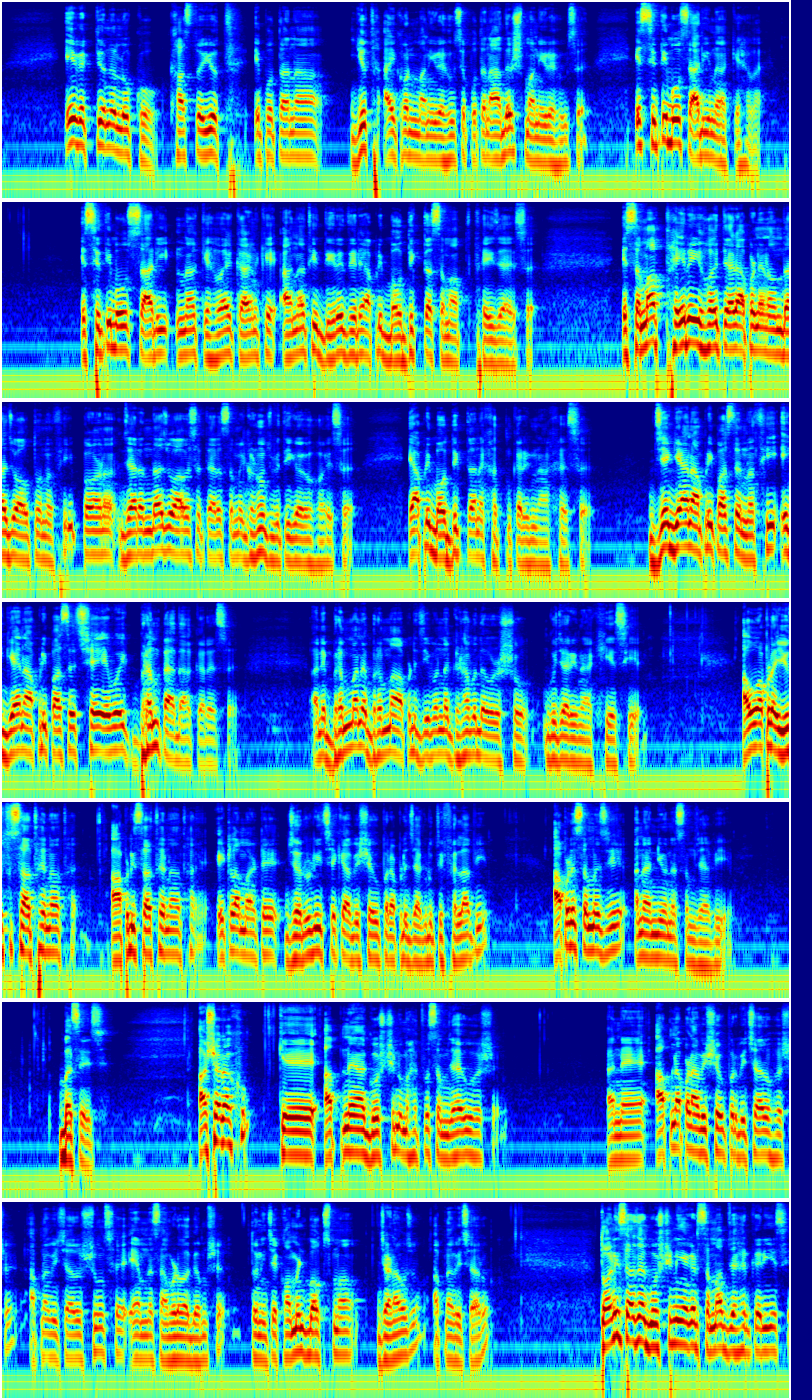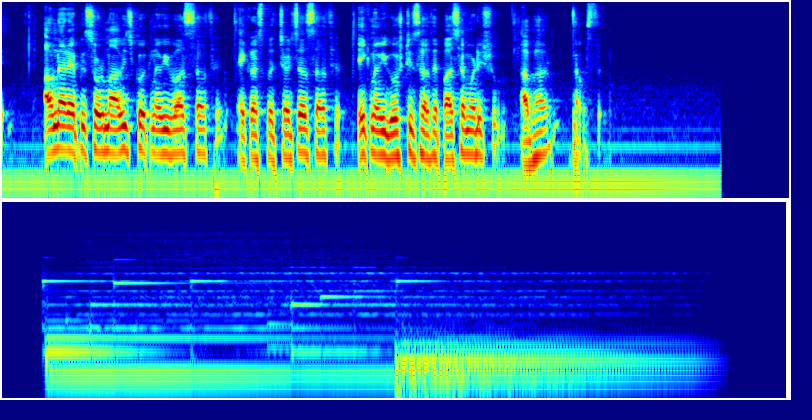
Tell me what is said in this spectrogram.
એ વ્યક્તિઓને લોકો, ખાસ તો યુથ, એ પોતાના યુથ આઇકોન માની રહ્યું છે, પોતાના આદર્શ માની રહ્યું છે, એ સ્થિતિ બહુ સારી ન કહેવાય. એ સ્થિતિ બહુ સારી ન કહેવાય કારણ કે આનાથી ધીરે ધીરે આપણી બૌદ્ધિકતા સમાપ્ત થઈ જાય છે. એ સમાપ્ત થઈ રહી હોય ત્યારે આપણને એનો અંદાજો આવતો નથી. પણ જ્યારે અંદાજો આવે છે, ત્યારે સમય ઘણો જ વીતી ગયો હોય છે. એ આપણી બૌદ્ધિકતાને ખતમ કરી નાખે છે. જે જ્ઞાન આપણી પાસે નથી, એ જ્ઞાન આપણી પાસે છે, એવો એક ભ્રમ પેદા કરે છે. અને અને ભ્રમમાં આપણે જીવનના ઘણા બધા વર્ષો ગુજારી નાખીએ છીએ. આવું આપણા યુથ સાથે ન થાય, આપણી સાથે ન થાય. એટલા માટે જરૂરી છે કે આ વિષય ઉપર આપણે જાગૃતિ ફેલાવીએ, આપણે સમજીએ અને અન્યોને સમજાવીએ. બસ એ જ. આશા રાખું કે આપને આ ગોષ્ઠીનું મહત્વ સમજાયું હશે? અને આપના પણ આ વિષય ઉપર વિચારો હશે? આપના વિચારો શું છે? એ અમને સાંભળવા ગમશે? તો નીચે કોમેન્ટ બોક્સમાં જણાવજો આપના વિચારો. તો આની સાથે ગોષ્ઠીની આગળ સમાપ્ત જાહેર કરીએ છીએ. આવનારા એપિસોડમાં આવી જ કોઈક નવી વાત સાથે, એક રસપ્રદ ચર્ચા સાથે, એક નવી ગોષ્ઠી સાથે પાછા મળીશું. આભાર. નમસ્તે.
